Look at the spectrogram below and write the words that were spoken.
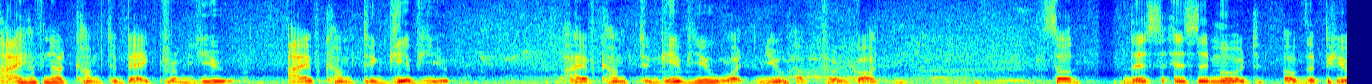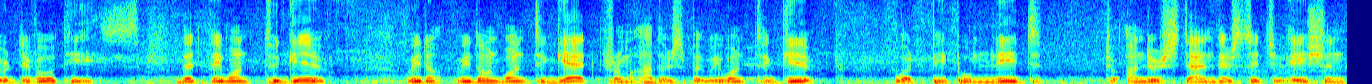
I have not come to beg from you. I've come to give you. I have come to give you what you have forgotten. So this is the mood of the pure devotees, that they want to give. We don't, we don't want to get from others, but we want to give what people need to understand their situation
